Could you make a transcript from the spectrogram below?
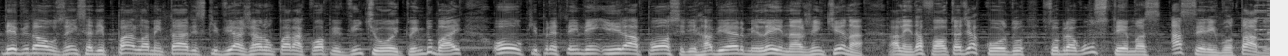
devido à ausência de parlamentares que viajaram para a COP28 em Dubai ou que pretendem ir à posse de Javier Milei na Argentina, além da falta de acordo sobre alguns temas a serem votados.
